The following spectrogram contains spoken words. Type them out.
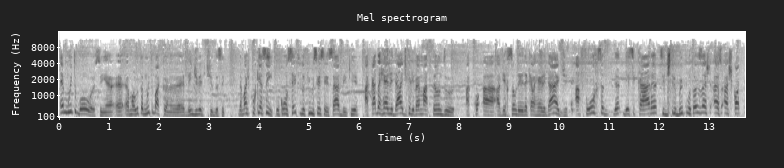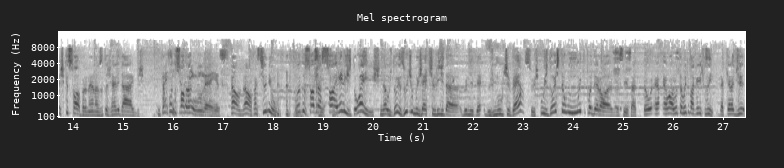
é muito boa, assim. É, é- é uma luta muito bacana, é bem divertida, assim. Ainda mais porque, assim, o conceito do filme, se vocês sabem, que a cada realidade que ele vai matando a, a, a versão dele daquela realidade, a força de- desse cara se distribui por todas as, as, as cópias que sobram, né, nas outras realidades. Então, Faz quando sobra. nenhum, né, isso. Não, não, não faz sentido nenhum. Quando sobra só eles dois, né, os dois últimos Jet Lis da, do univer- dos multiversos, os dois estão muito poderosos, assim, sabe? Então é, é uma luta muito bacana, tipo assim, daquela de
